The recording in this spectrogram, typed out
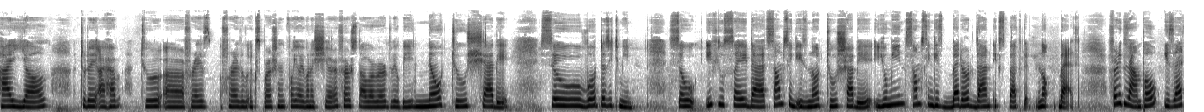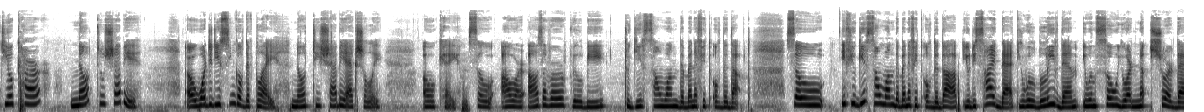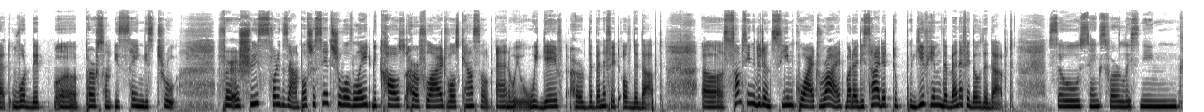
Hi y'all. Today I have two uh, phrase phrasal expressions for you I wanna share. First our word will be not too shabby. So what does it mean? So if you say that something is not too shabby, you mean something is better than expected, not bad. For example, is that your car? Not too shabby. Uh, what did you think of the play? Not too shabby, actually. Okay, so our other verb will be to give someone the benefit of the doubt. So, if you give someone the benefit of the doubt, you decide that you will believe them even so you are not sure that what the uh, person is saying is true. For she's, for example, she said she was late because her flight was cancelled, and we, we gave her the benefit of the doubt. Uh, something didn't seem quite right, but I decided to give him the benefit of the doubt. So, thanks for listening.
